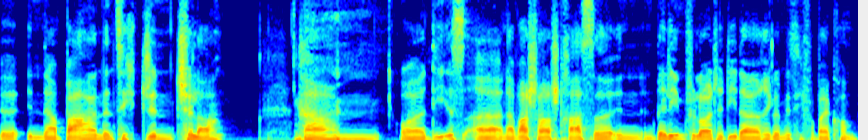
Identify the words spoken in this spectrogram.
äh, in der Bar, nennt sich Gin Chiller. ähm, die ist äh, an der Warschauer Straße in, in Berlin für Leute, die da regelmäßig vorbeikommen.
